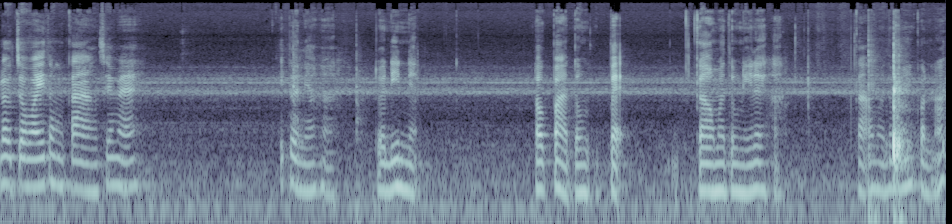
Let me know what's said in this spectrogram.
เราจะไว้ตรงกลางใช่ไหมไอตัวเนี้ยค่ะ ตัวดิ้นเนี่ย เราปาดตรงแปะกาวมาตรงนี้เลยค่ะ กาวมาตรงนี้ก่อนเนาะ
